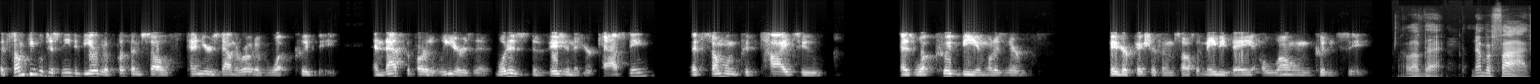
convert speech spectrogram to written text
that some people just need to be able to put themselves 10 years down the road of what could be. And that's the part of the leader is that what is the vision that you're casting that someone could tie to as what could be and what is their bigger picture for themselves that maybe they alone couldn't see. I love that. Number five,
